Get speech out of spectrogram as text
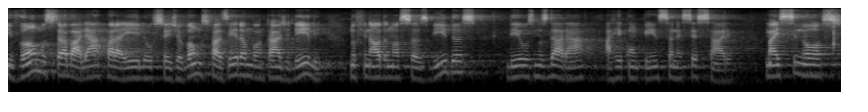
e vamos trabalhar para Ele, ou seja, vamos fazer a vontade dEle, no final das nossas vidas, Deus nos dará a recompensa necessária. Mas se nós,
